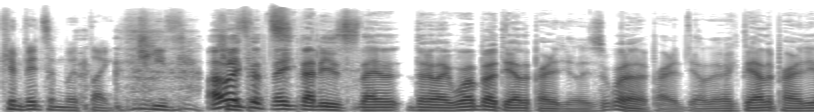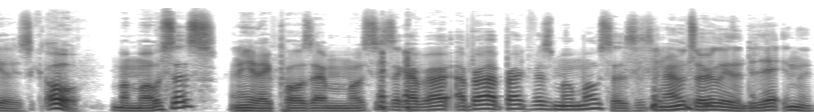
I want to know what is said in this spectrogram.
convince him with like cheese. I like to Cheez-Its. think that he's. They're they're like, what about the other part of the deal? He's like, what other part of the deal? They're like, the other part of the deal. He's like, oh, mimosas, and he like pulls out mimosas. He's like, I brought, I brought breakfast mimosas. It's, I know it's early in the day, in the,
